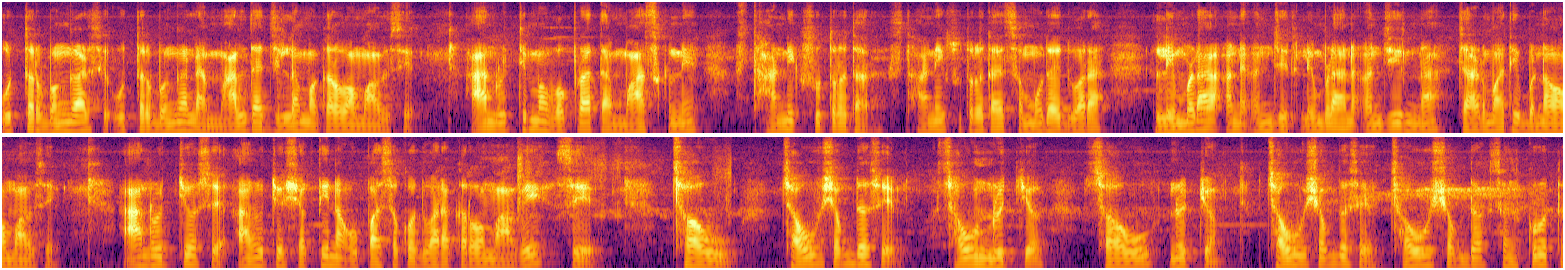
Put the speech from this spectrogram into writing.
ઉત્તર બંગાળ છે. ઉત્તર બંગાળના માલદા જિલ્લામાં કરવામાં આવે છે. આ નૃત્યમાં વપરાતા માસ્કને સ્થાનિક સૂત્રધાર સ્થાનિક સૂત્રધાર સમુદાય દ્વારા લીમડા અને અંજીર, લીમડા અને અંજીરના ઝાડમાંથી બનાવવામાં આવશે આ નૃત્યો છે આ નૃત્ય શક્તિના ઉપાસકો દ્વારા કરવામાં આવે છે. છઉ છઉ શબ્દ છે. છઉ નૃત્ય છઉ નૃત્ય. છઉ શબ્દ છે. છઉ શબ્દ સંસ્કૃત,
